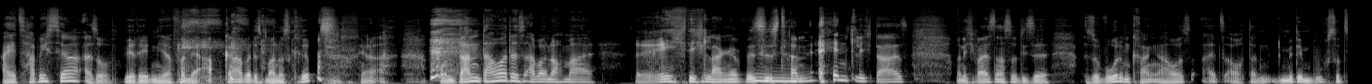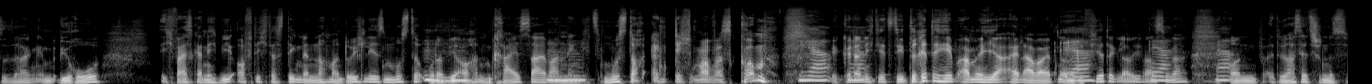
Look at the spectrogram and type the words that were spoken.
ah, jetzt habe ich es ja. Also wir reden hier von der Abgabe des Manuskripts. Ja. Und dann dauert es aber nochmal richtig lange, bis mhm. es dann mhm. endlich da ist. Und ich weiß noch so diese, sowohl im Krankenhaus als auch dann mit dem Buch sozusagen im Büro, ich weiß gar nicht, wie oft ich das Ding dann nochmal durchlesen musste oder mhm. wir auch in einem Kreissaal waren mhm. und denke, jetzt muss doch endlich mal was kommen. Ja, wir können ja. nicht jetzt die dritte Hebamme hier einarbeiten oder ja. die vierte, glaube ich, war es ja, sogar. Und du hast jetzt schon das,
